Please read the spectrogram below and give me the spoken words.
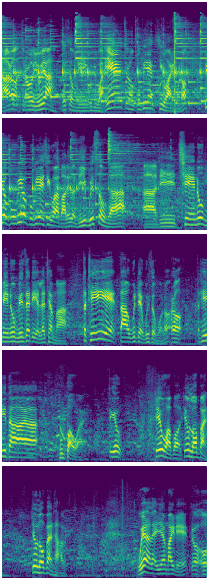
ဒါတော့ကျွန်တော်တို့ရိုးရဝတ်စုံလေးဝတ်ပြီးပါအဲကျွန်တော် confidence ရှိပါတယ်ဗောနော်ပြီးတော့ပို့ပြီးတော့ confidence ရှိပါပါလဲဆိုတော့ဒီဝတ်စုံက အာဒီချင်းတို့မင်းတို့မင်းဆက်တွေရဲ့လက်ထက်မှာတထေးရဲ့တာဝစ်တဲ့ဝစ်စုံပေါ့နော်အဲ့တော့တထေးသားမူပေါက်သွားတယ်တရုတ်တရုတ်ဟာပေါ့တရုတ်လောပန်တရုတ်လောပန်ထားပဲဝဲရလည်းအရင်မိုက်တယ်ပြီးတော့ဟို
